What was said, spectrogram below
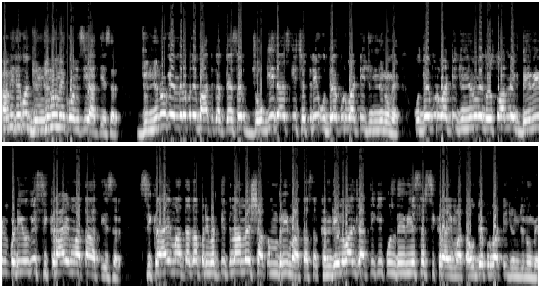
अभी देखो, झुंझुनू में कौन सी आती है, सर? झुंझुनू के अंदर अपने बात करते हैं। सर, जोगीदास की छतरी उदयपुर वाटी झुंझुनू में। उदयपुर वाटी झुंझुनू में दोस्तों, आपने एक देवी भी पड़ी होगी सिकराय माता आती है, सर। सिकराय माता का परिवर्तित नाम है शाकंबरी माता। सर, खंडेलवाल जाति की कुल देवी है सर सिकराय माता उदयपुरवाटी झुंझुनू में।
